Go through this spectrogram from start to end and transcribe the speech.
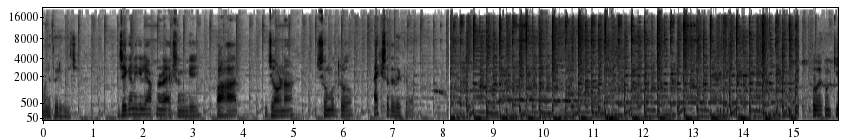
মনে তৈরি করেছে। যেখানে গেলে আপনারা একসঙ্গে পাহাড়, ঝর্ণা, সমুদ্র একসাথে দেখতে পাবেন তো এখন কি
